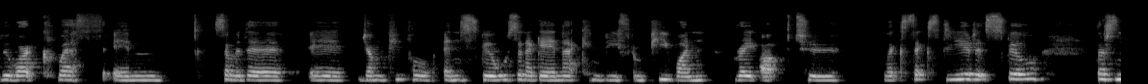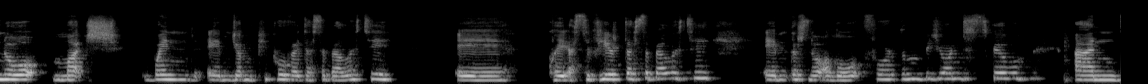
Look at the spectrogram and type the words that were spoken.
we work with um, some of the uh, young people in schools. And again, that can be from P1 right up to like sixth year at school. There's not much when um, young people with a disability, uh, quite a severe disability, um, there's not a lot for them beyond school. And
